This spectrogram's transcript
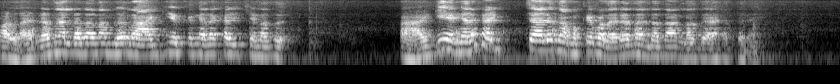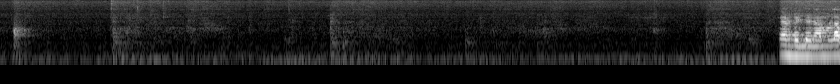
വളരെ നല്ലതാ നമ്മൾ റാഗിയൊക്കെ ഇങ്ങനെ കഴിക്കണത്. റാഗി എങ്ങനെ കഴിച്ചാലും നമുക്ക് വളരെ നല്ലതാണല്ലോ ദേഹത്തിന്. കണ്ടില്ലേ നമ്മളെ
